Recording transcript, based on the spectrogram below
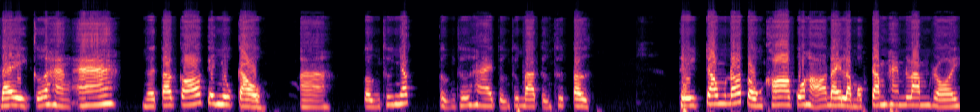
đây cửa hàng A người ta có cái nhu cầu à tuần thứ nhất tuần thứ hai tuần thứ ba tuần thứ tư. Thì trong đó tồn kho của họ đây là 125 rồi.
